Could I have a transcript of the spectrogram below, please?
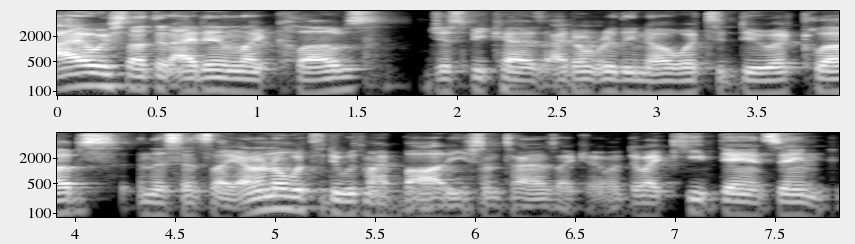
I always thought that I didn't like clubs just because I don't really know what to do at clubs in the sense like I don't know what to do with my body sometimes. Like, do I keep dancing?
